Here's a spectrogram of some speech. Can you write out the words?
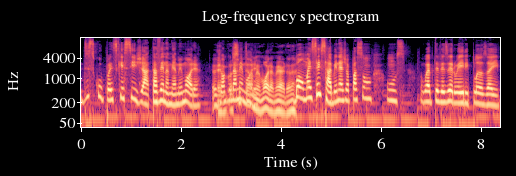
Desculpa, esqueci já. Tá vendo a minha memória? Eu É, jogo da tem uma memória. memória merda, né? Bom, mas vocês sabem, né? Já passou uns, Web TV 080 Plus aí.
